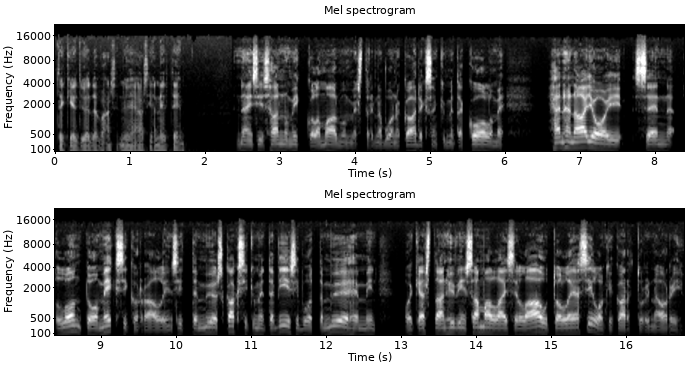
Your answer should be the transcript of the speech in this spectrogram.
tekee työtä vain sen yhden asian eteen. Näin siis Hannu Mikkola maailmanmestarina vuonna 1983. Hänhän ajoi sen Lontoon-Meksikorallin sitten myös 25 vuotta myöhemmin oikeastaan hyvin samanlaisella autolla ja silloinkin kartturina oli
